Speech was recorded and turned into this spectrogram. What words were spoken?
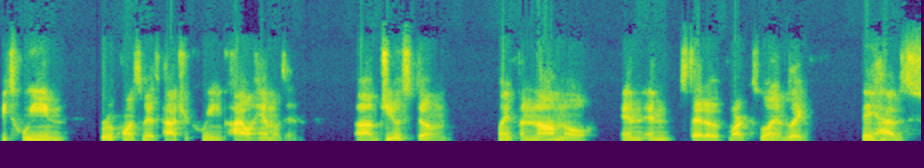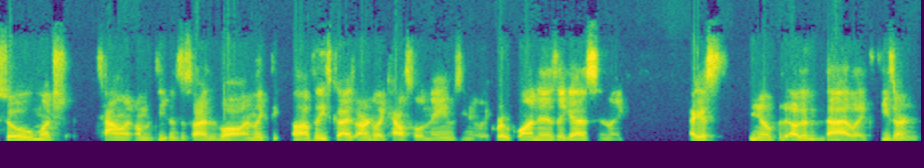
between Roquan Smith, Patrick Queen, Kyle Hamilton, um, Geno Stone playing phenomenal, and, and instead of Marcus Williams, like they have so much talent on the defensive side of the ball, and like the, a lot of these guys aren't like household names, you know, like Roquan is, I guess, and like I guess you know, but other than that, like these aren't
